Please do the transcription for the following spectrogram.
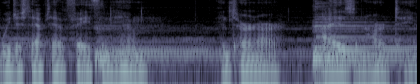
We just have to have faith in Him and turn our eyes and heart to Him.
